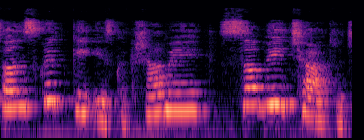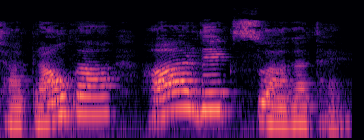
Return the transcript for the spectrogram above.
संस्कृत की इस कक्षा में सभी छात्र छात्राओं का हार्दिक स्वागत है।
